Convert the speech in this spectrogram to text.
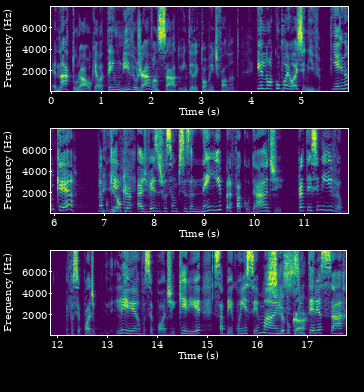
é natural que ela tenha um nível já avançado, intelectualmente falando. E ele não acompanhou esse nível. E ele não quer. Né? Porque e não quer. às vezes você não precisa nem ir para a faculdade para ter esse nível. Você pode ler, você pode querer saber conhecer mais, se, educar. se interessar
